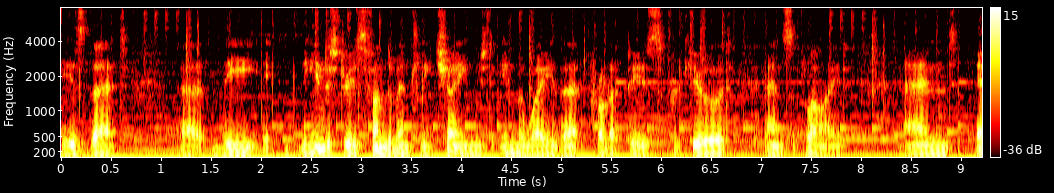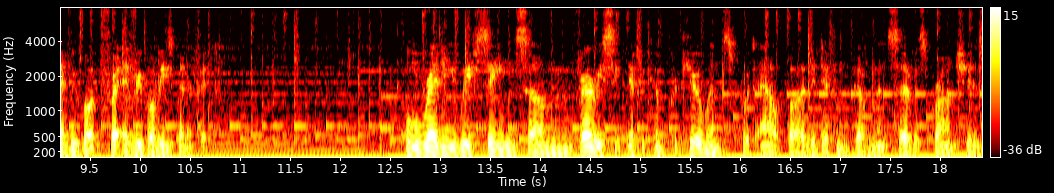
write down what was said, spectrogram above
is that uh, the, the industry has fundamentally changed in the way that product is procured and supplied and everybody, for everybody's benefit. Already we've seen some very significant procurements put out by the different government service branches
